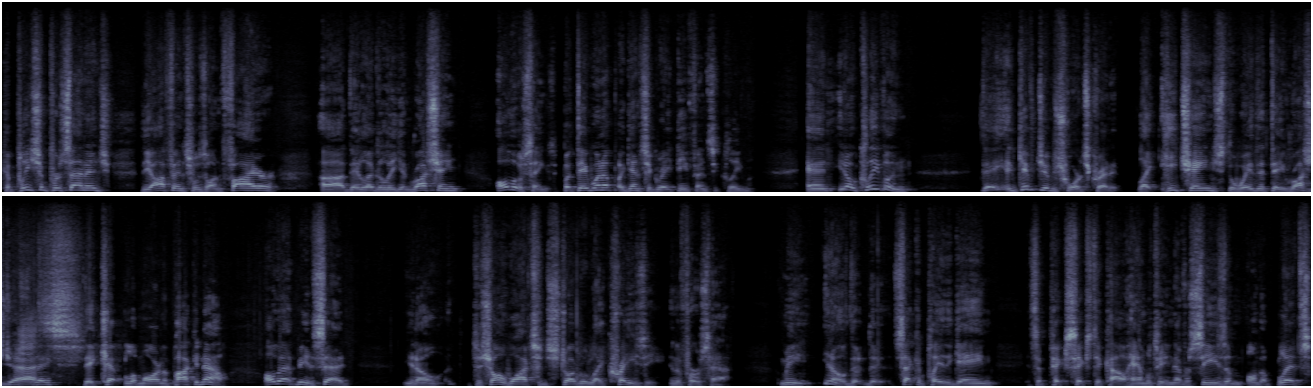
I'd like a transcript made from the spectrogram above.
completion percentage. The offense was on fire. Uh, they led the league in rushing, all those things. But they went up against a great defense in Cleveland. And you know, Cleveland, they give Jim Schwartz credit. Like he changed the way that they rushed yesterday. They kept Lamar in the pocket. Now, all that being said, you know, Deshaun Watson struggled like crazy in the first half. I mean, you know, the, the second play of the game, it's a pick six to Kyle Hamilton. He never sees him on the blitz.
